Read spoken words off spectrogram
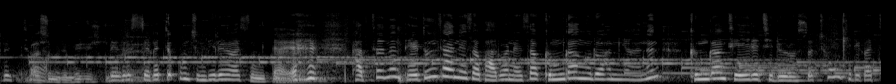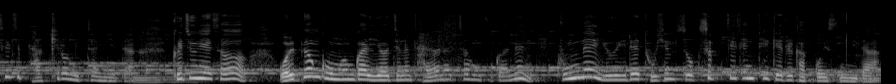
그렇죠. 말씀 좀 해주시죠. 네, 그래서 제가 조금 준비를 해왔습니다. 네. 갑천은 대둔산에서 발원해서 금강으로 합류하는 금강 제1지류로서 총 길이가 74km입니다. 그 중에서 월평공원과 이어지는 자연하천 구간은 국내 유일의 도심 속 습지 생태계를 갖고 있습니다.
